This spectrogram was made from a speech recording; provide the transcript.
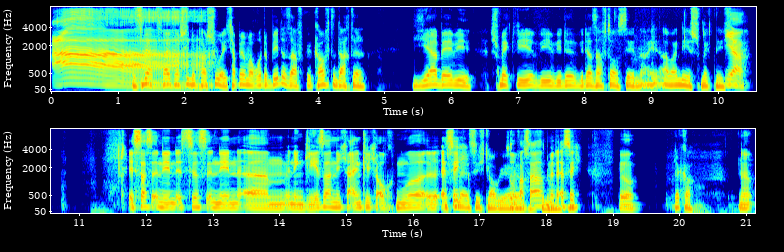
Ah! Das sind ja zwei verschiedene Paar Schuhe. Ich habe mir mal rote Betesaft gekauft und dachte, yeah, baby, schmeckt wie, wie, wie, der, wie der Saft aussehen. Aber nee, schmeckt nicht. Ja. Ist das in den, ist das in den, ähm, in den Gläsern nicht eigentlich auch nur äh, eine Essig? Essiglauge, ja. so ja, Wasser genau. mit Essig? Ja. Lecker. Ne?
